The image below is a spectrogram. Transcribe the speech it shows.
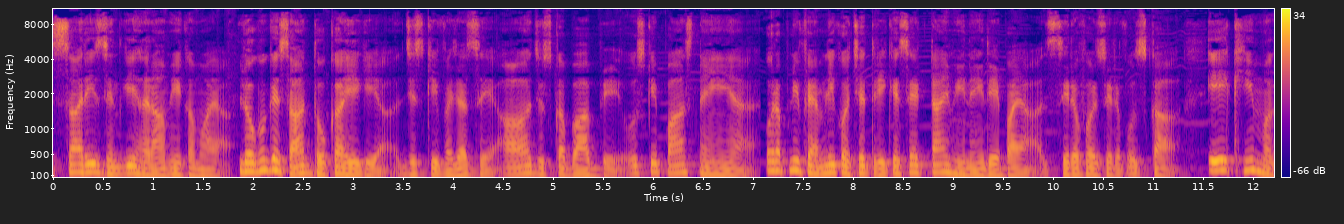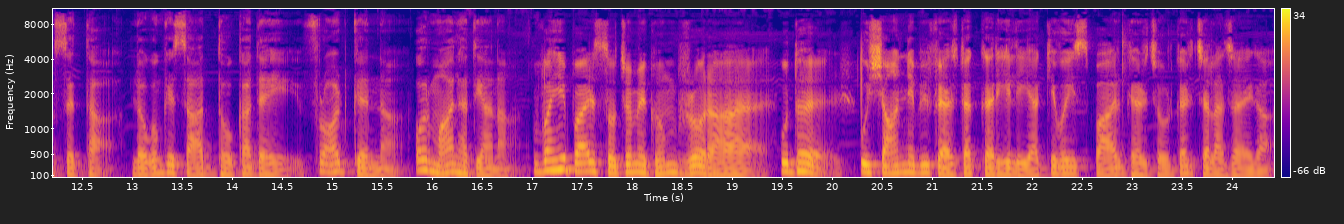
सारी ज़िंदगी हराम ही कमाया। लोगों के साथ धोखा ही किया, जिसकी वजह से आज उसका बाप भी उसके पास नहीं है और अपनी फैमिली को अच्छे तरीके से टाइम ही नहीं दे पाया। सिर्फ़ और सिर्फ़ उसका एक ही मकसद था, लोगों के साथ धोखा दही फ्रॉड करना और माल हथियाना। वहीं पर सोचों में घूम रो रहा है। उधर उशान ने भी फैसला कर ही लिया कि वो इस बार घर छोड़कर चला जाएगा।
